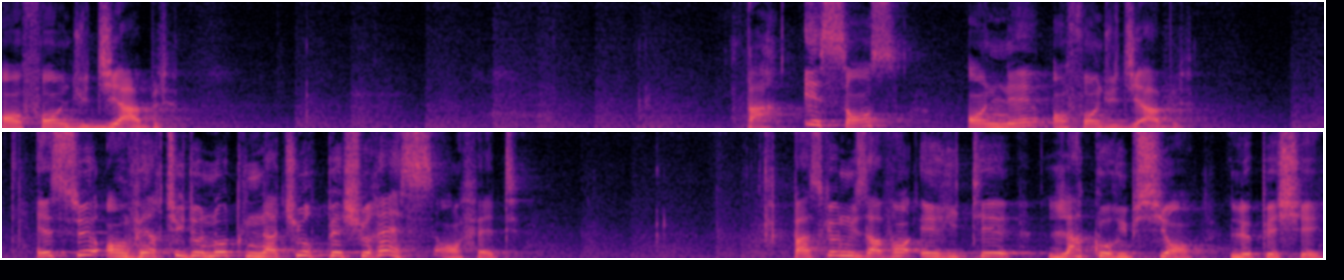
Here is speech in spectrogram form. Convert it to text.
enfants du diable. Par essence, on est enfant du diable. Et ce, en vertu de notre nature pécheresse, en fait. Parce que nous avons hérité la corruption, le péché.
